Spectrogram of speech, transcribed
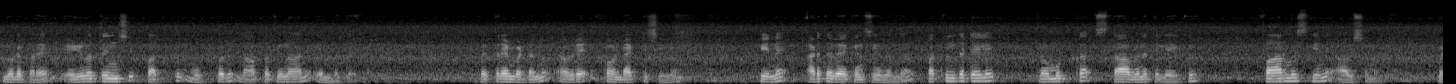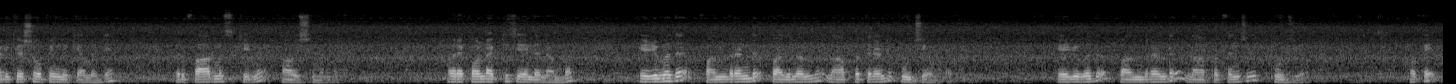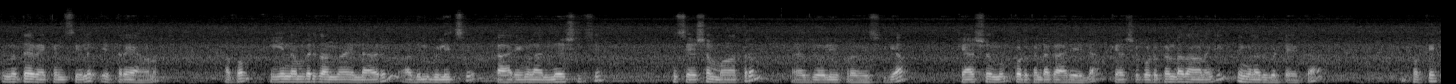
ഒന്നുകൂടെ പറയാം. എഴുപത്തഞ്ച് പത്ത് മുപ്പത് നാൽപ്പത്തിനാല് എൺപത്തേഴ് അപ്പോൾ എത്രയും പെട്ടെന്ന് അവരെ കോൺടാക്റ്റ് ചെയ്യും. പിന്നെ അടുത്ത വേക്കൻസി എന്ന് പറഞ്ഞാൽ പത്തനംതിട്ടയിലെ പ്രമുഖ സ്ഥാപനത്തിലേക്ക് ഫാർമസിന് ആവശ്യമുണ്ട്. മെഡിക്കൽ ഷോപ്പിംഗ് നിൽക്കാൻ പറ്റിയ ഒരു ഫാർമസിസ്റ്റിന് ആവശ്യമുണ്ട്. അവരെ കോൺടാക്റ്റ് ചെയ്യേണ്ട നമ്പർ എഴുപത് പന്ത്രണ്ട് പതിനൊന്ന് നാൽപ്പത്തിരണ്ട് പൂജ്യം ഒമ്പത് എഴുപത് പന്ത്രണ്ട് നാൽപ്പത്തഞ്ച് പൂജ്യം. ഓക്കെ ഇന്നത്തെ വേക്കൻസികൾ ഇത്രയാണ്. അപ്പം ഈ നമ്പർ തന്ന എല്ലാവരും അതിൽ വിളിച്ച് കാര്യങ്ങൾ അന്വേഷിച്ച് ശേഷം മാത്രം ജോലിയിൽ പ്രവേശിക്കുക. ക്യാഷ് ഒന്നും കൊടുക്കേണ്ട കാര്യമില്ല. ക്യാഷ് കൊടുക്കേണ്ടതാണെങ്കിൽ നിങ്ങളത് വിട്ടേക്കുക. ഓക്കെ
